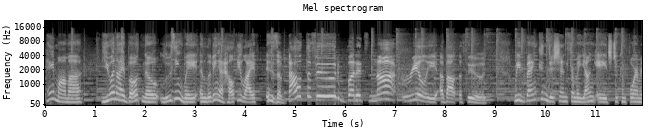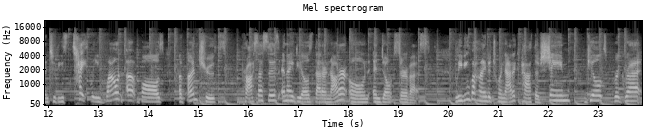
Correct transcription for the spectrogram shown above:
Hey, Mama. You and I both know losing weight and living a healthy life is about the food, but it's not really about the food. We've been conditioned from a young age to conform into these tightly wound up balls of untruths, processes, and ideals that are not our own and don't serve us, leaving behind a tornadic path of shame, guilt, regret,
